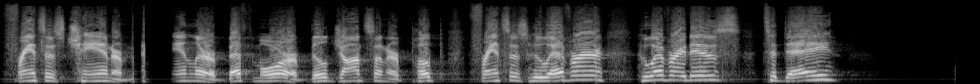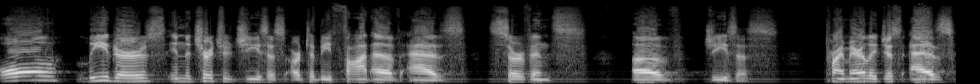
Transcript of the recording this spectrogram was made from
Francis Chan or Matt Chandler or Beth Moore or Bill Johnson or Pope Francis, whoever, whoever it is today, all leaders in the Church of Jesus are to be thought of as servants of Jesus, primarily just as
